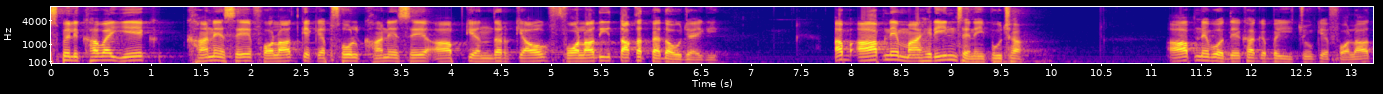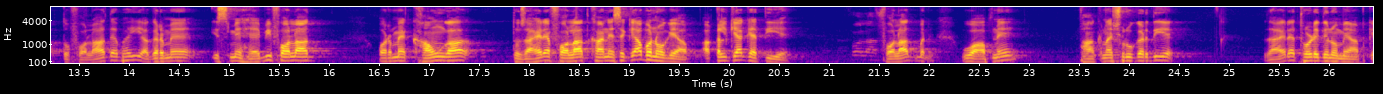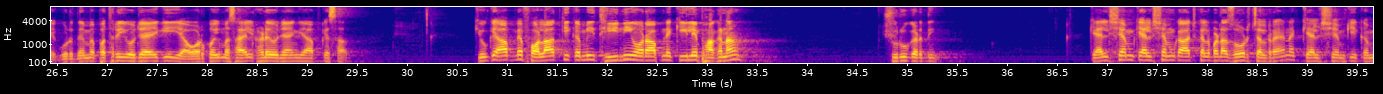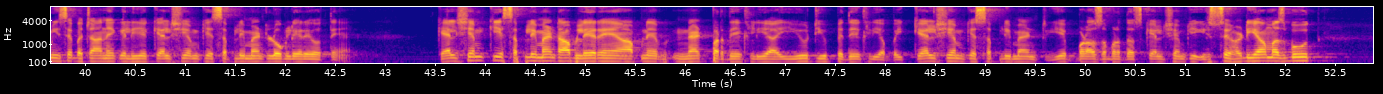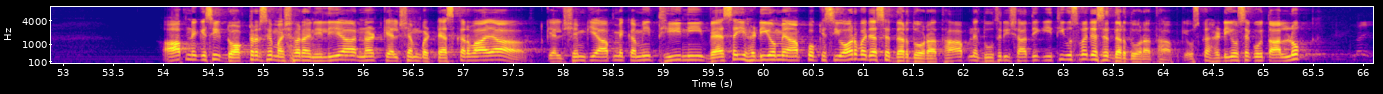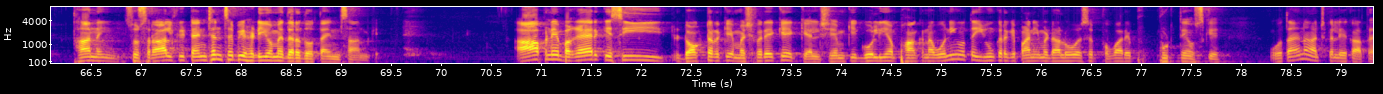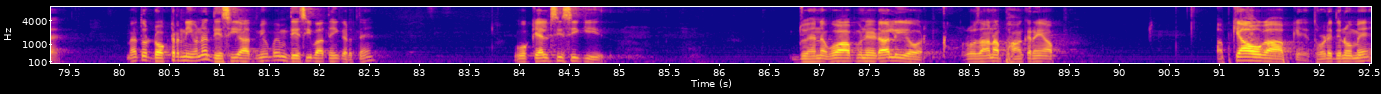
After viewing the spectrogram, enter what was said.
اس پہ لکھا ہوا ہے یہ ایک کھانے سے فولاد کے کیپسول کھانے سے آپ کے اندر کیا ہو فولادی طاقت پیدا ہو جائے گی اب آپ نے ماہرین سے نہیں پوچھا آپ نے وہ دیکھا کہ بھائی چونکہ فولاد تو فولاد ہے بھائی اگر میں اس میں ہے بھی فولاد اور میں کھاؤں گا تو ظاہر ہے فولاد کھانے سے کیا بنو گے آپ عقل کیا کہتی ہے فولاد بن وہ آپ نے پھانکنا شروع کر دیے ظاہر ہے تھوڑے دنوں میں آپ کے گردے میں پتھری ہو جائے گی یا اور کوئی مسائل کھڑے ہو جائیں گے آپ کے ساتھ کیونکہ آپ میں فولاد کی کمی تھی نہیں اور آپ نے کیلے پھانکنا شروع کر دی کیلشیم کیلشیم کا آج کل بڑا زور چل رہا ہے نا کیلشیم کی کمی سے بچانے کے لیے کیلشیم کے سپلیمنٹ لوگ لے رہے ہوتے ہیں کیلشیم کی سپلیمنٹ آپ لے رہے ہیں آپ نے نیٹ پر دیکھ لیا یوٹیوب پہ دیکھ لیا بھائی کیلشیم کے سپلیمنٹ یہ بڑا زبردست کیلشیم کی اس سے ہڈیاں مضبوط آپ نے کسی ڈاکٹر سے مشورہ نہیں لیا نٹ کیلشیم کا ٹیسٹ کروایا کیلشیم کی آپ میں کمی تھی نہیں ویسے ہی ہڈیوں میں آپ کو کسی اور وجہ سے درد ہو رہا تھا آپ نے دوسری شادی کی تھی اس وجہ سے درد ہو رہا تھا آپ کے اس کا ہڈیوں سے کوئی تعلق تھا نہیں سسرال کی ٹینشن سے بھی ہڈیوں میں درد ہوتا ہے انسان کے آپ نے بغیر کسی ڈاکٹر کے مشورے کے کیلشیم کی گولیاں پھانکنا وہ نہیں ہوتا یوں کر کے پانی میں ڈالو ایسے فوارے پھوٹتے ہیں اس کے ہوتا ہے نا آج کل ایک آتا ہے میں تو ڈاکٹر نہیں ہوں نا دیسی آدمی ہوں بھائی ہم دیسی باتیں ہی کرتے ہیں وہ کیلسی سی کی جو ہے نا وہ آپ نے ڈالی اور روزانہ پھانک رہے ہیں آپ اب کیا ہوگا آپ کے تھوڑے دنوں میں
